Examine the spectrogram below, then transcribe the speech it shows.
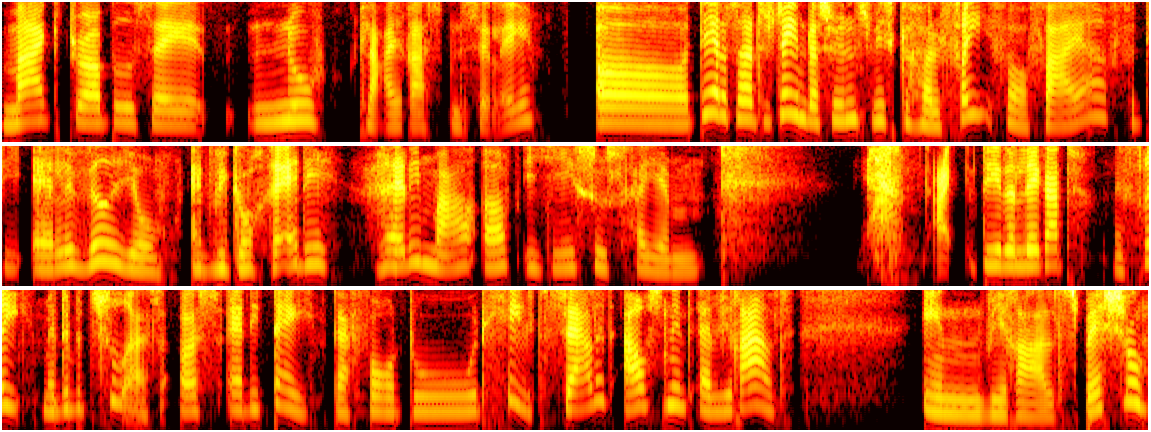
Mike droppede, sagde, nu klarer I resten selv, ikke? Og det er der så et system, der synes, vi skal holde fri for at fejre, fordi alle ved jo, at vi går rigtig, rigtig meget op i Jesus herhjemme. Ja, nej, det er da lækkert med fri, men det betyder altså også, at i dag, der får du et helt særligt afsnit af Viralt. En Viralt Special,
